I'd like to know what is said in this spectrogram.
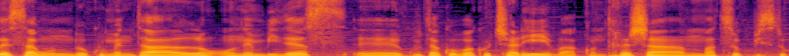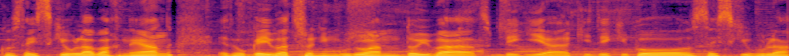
dezagun dokumental honen bidez, e, gutako bakotxari ba, kontresan batzuk piztuko zaizkiola barnean, edo gehi batzuen inguruan, doi bat begiak idekiko zaizkigula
